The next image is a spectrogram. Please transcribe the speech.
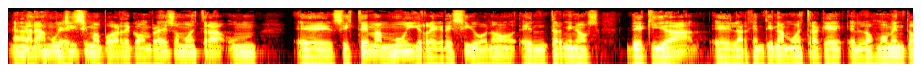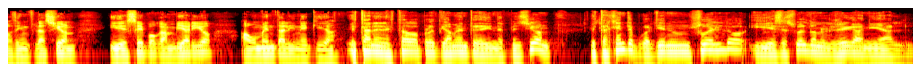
ganás, muchísimo poder de compra. Eso muestra un eh, sistema muy regresivo, ¿no? En términos de equidad, eh, la Argentina muestra que en los momentos de inflación y de cepo cambiario aumenta la inequidad. Están en estado prácticamente de indefensión. Esta gente porque tienen un sueldo y ese sueldo no le llega ni al,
